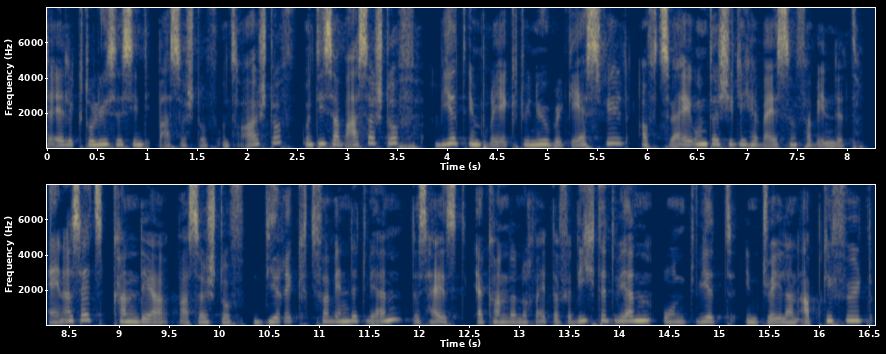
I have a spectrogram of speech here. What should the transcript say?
der Elektrolyse sind Wasserstoff und Sauerstoff und dieser Wasserstoff wird im Projekt Renewable Gas Field auf zwei unterschiedliche Weisen verwendet. Einerseits kann der Wasserstoff direkt verwendet werden, das heißt, er kann dann noch weiter verdichtet werden und wird in Trailern abgefüllt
